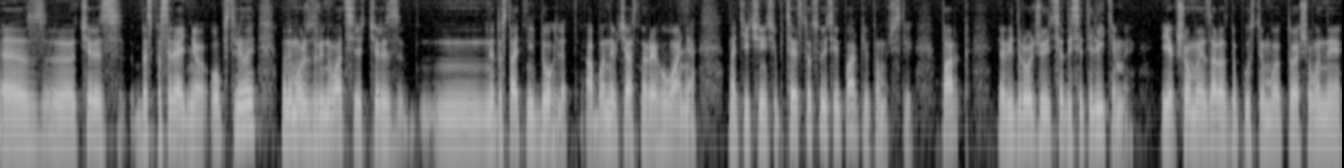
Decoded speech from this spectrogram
е, е, через безпосередньо обстріли, вони можуть зруйнуватися через недостатній догляд або невчасне реагування на ті чи інші. Це стосується і парків, в тому числі. Парк відроджується десятиліттями. І якщо ми зараз допустимо те, що вони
